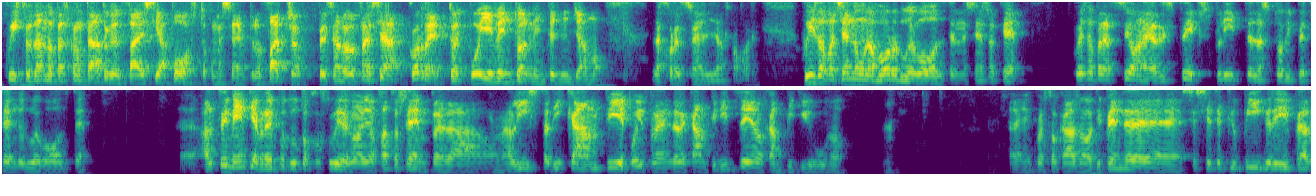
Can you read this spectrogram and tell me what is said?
Qui sto dando per scontato che il file sia a posto, come sempre. Lo faccio pensando che il file sia corretto e poi eventualmente aggiungiamo la correzione degli errori. Qui sto facendo un lavoro due volte, nel senso che questa operazione restrip split la sto ripetendo due volte. Eh, altrimenti avrei potuto costruire, come abbiamo fatto sempre, la, una lista di campi e poi prendere campi di 0, campi di 1. Eh, in questo caso dipende se siete più pigri per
